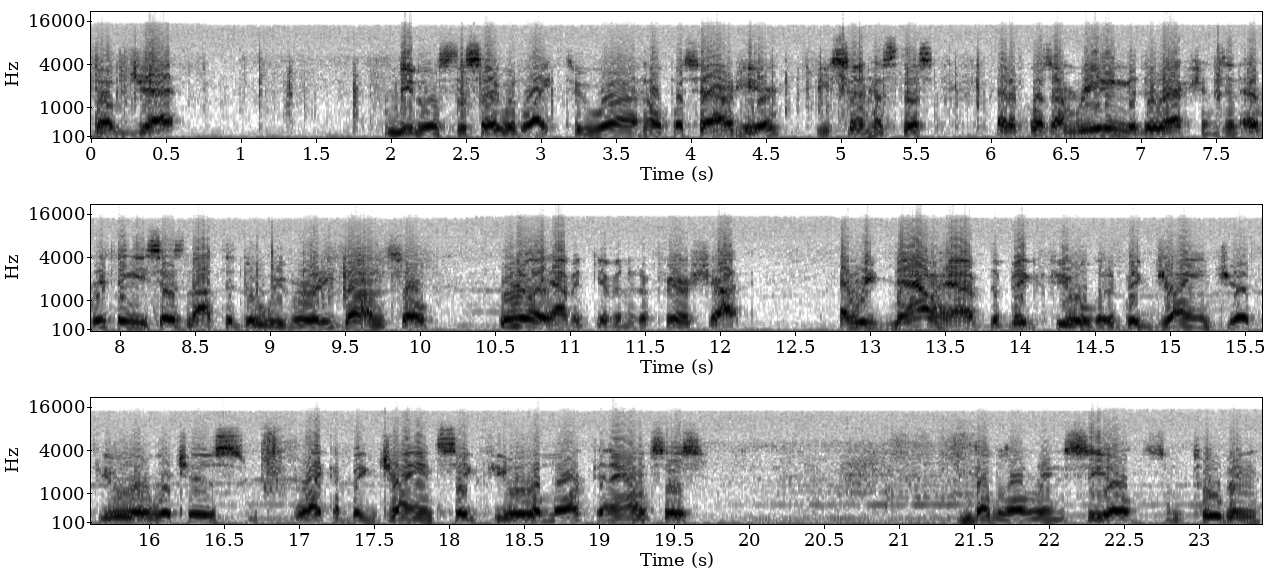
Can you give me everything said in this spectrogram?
Dub Jett, needless to say, would like to uh, help us out here. He sent us this, and of course, I'm reading the directions, and everything he says not to do, we've already done. So, we really haven't given it a fair shot. And we now have the big fueler, the big giant jet fueler, which is like a big giant SIG fueler marked in ounces. Double O-ring seal, some tubing,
